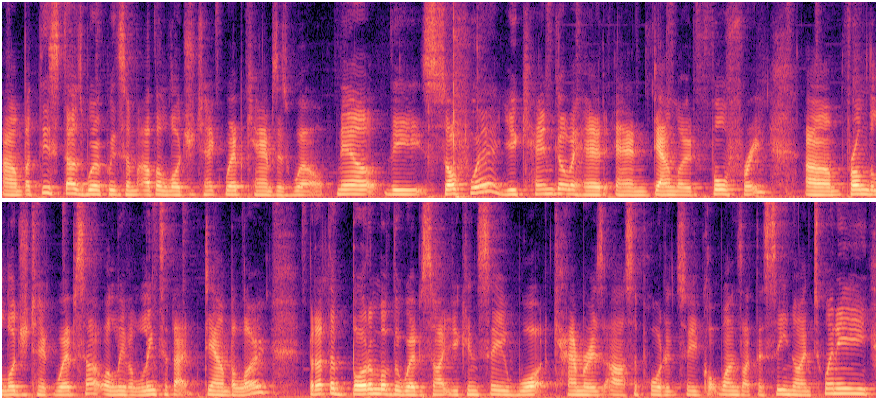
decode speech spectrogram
um, but this does work with some other Logitech webcams as well. Now, the software you can go ahead and download for free um, from the Logitech website. I'll leave a link to that down below. But at the bottom of the website, you can see what cameras are supported. So you've got ones like the C920, you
